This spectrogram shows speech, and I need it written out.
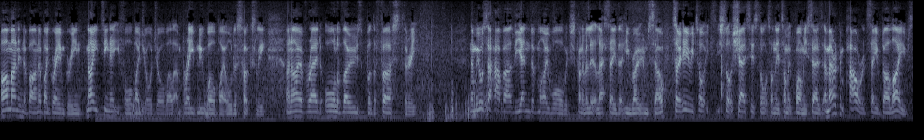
Our Man in Havana by Graham Greene, 1984 by George Orwell, and Brave New World by Aldous Huxley. And I have read all of those but the first three. Then we also have uh, The End of My War, which is kind of a little essay that he wrote himself. So here he, talk, he sort of shares his thoughts on the atomic bomb. He says, American power had saved our lives.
